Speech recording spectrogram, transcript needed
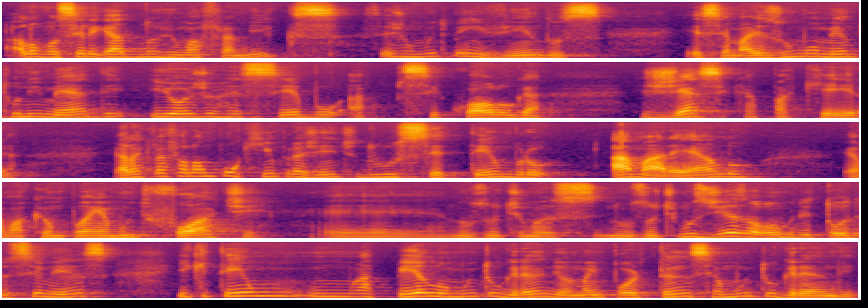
Alô, você ligado no Rio Maframix? Sejam muito bem-vindos. Esse é mais um Momento Unimed e hoje eu recebo a psicóloga Jéssica Paqueira. Ela que vai falar um pouquinho para a gente do Setembro Amarelo. É uma campanha muito forte é, nos, últimos, nos últimos dias, ao longo de todo esse mês, e que tem um, um apelo muito grande, uma importância muito grande.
